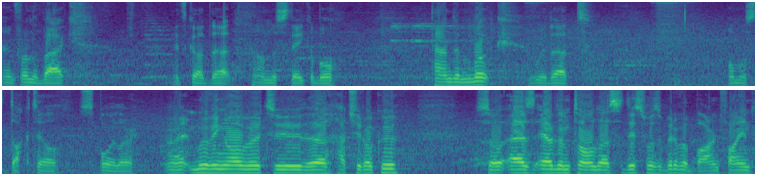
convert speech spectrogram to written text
and from the back it's got that unmistakable Pandem look with that almost ducktail spoiler. All right, moving over to the Hachiroku. So as Erdem told us, this was a bit of a barn find.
